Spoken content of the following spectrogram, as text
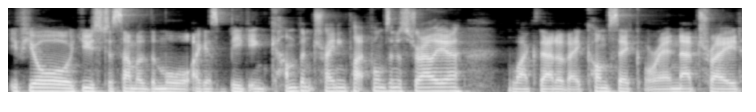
if you're used to some of the more, I guess, big incumbent trading platforms in Australia, like that of a CommSec or a NabTrade,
